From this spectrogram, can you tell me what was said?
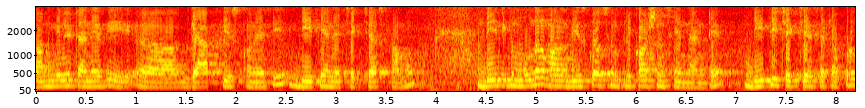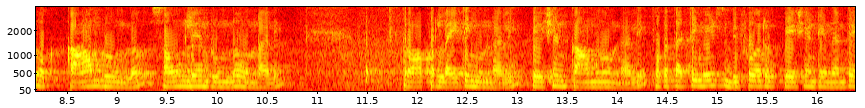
వన్ మినిట్ అనేది గ్యాప్ తీసుకొనేసి బీపీ అనేది చెక్ చేస్తాము. దీనికి ముందర మనం తీసుకోవాల్సిన ప్రికాషన్స్ ఏంటంటే బీపీ చెక్ చేసేటప్పుడు ఒక కామ్ రూమ్లో సౌండ్ లేని రూమ్లో ఉండాలి. ప్రాపర్ లైటింగ్ ఉండాలి పేషెంట్ కామ్గా ఉండాలి. ఒక థర్టీ మినిట్స్ బిఫోర్ పేషెంట్ ఏంటంటే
